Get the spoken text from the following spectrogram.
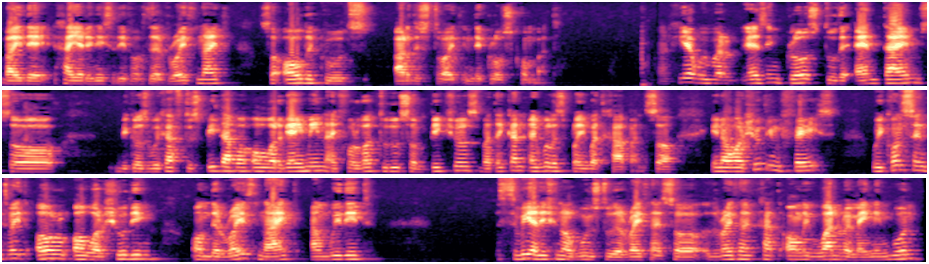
by the higher initiative of the Wraith Knight. So all the Kroots are destroyed in the close combat. And here we were getting close to the end time, so because we have to speed up our gaming, I forgot to do some pictures, but I can I will explain what happened. So in our shooting phase, we concentrate all our shooting on the Wraith Knight, and we did three additional wounds to the Wraith Knight. So the Wraith Knight had only one remaining wound.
